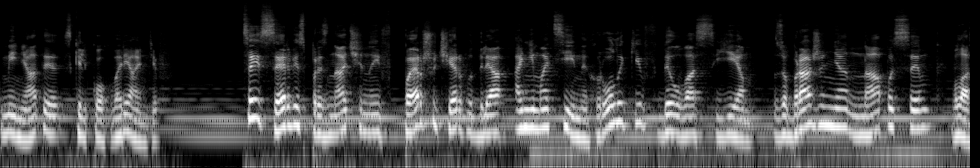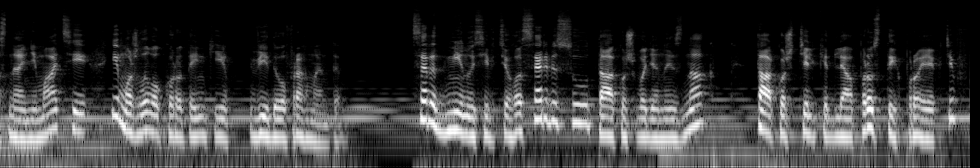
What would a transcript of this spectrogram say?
міняти з кількох варіантів. Цей сервіс призначений в першу чергу для анімаційних роликів, де у вас є зображення, написи, власне анімації і, можливо, коротенькі відеофрагменти. Серед мінусів цього сервісу також водяний знак, також тільки для простих проєктів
